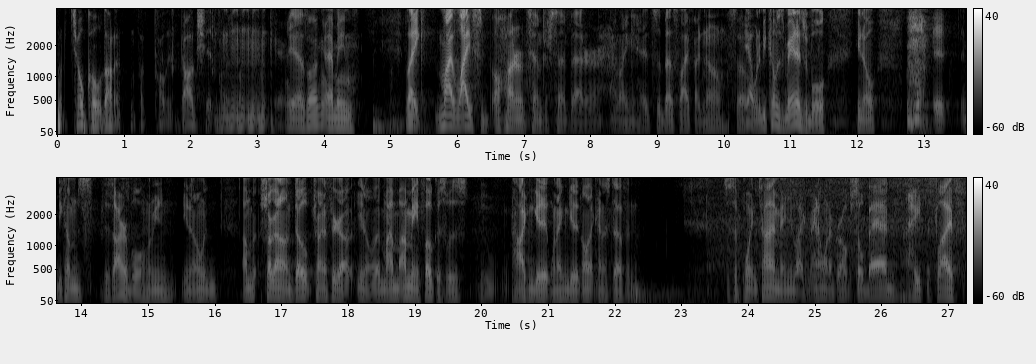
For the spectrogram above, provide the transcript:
put a chokehold on it. Fuck, call it dog shit. I don't care. yeah. As long, I mean, like my life's 110 percent better. Like mm. it's the best life I know. So Yeah, when it becomes manageable, you know, it, it becomes desirable. I mean, you know, and I'm struggling on dope, trying to figure out, you know, my, my main focus was how I can get it, when I can get it, and all that kind of stuff. And just a point in time, man, you're like, man, I want to grow up so bad. I hate this life.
